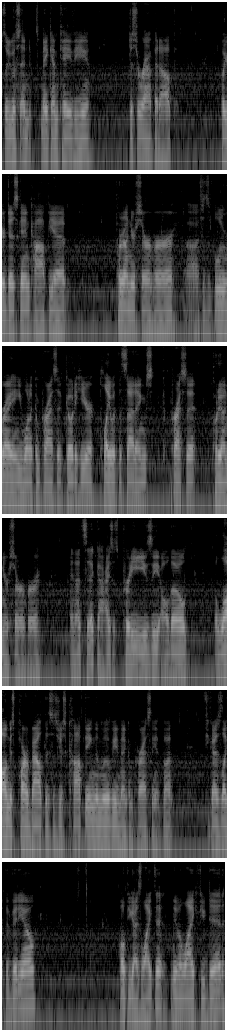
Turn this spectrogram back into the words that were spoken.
so, you just and MakeMKV just to wrap it up. Put your disk in, copy it, put it on your server. Uh, if it's a Blu-ray and you want to compress it, go to here, play with the settings, compress it, put it on your server, and that's it, guys. It's pretty easy. Although the longest part about this is just copying the movie and then compressing it. But if you guys liked the video, hope you guys liked it. Leave a like if you did,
